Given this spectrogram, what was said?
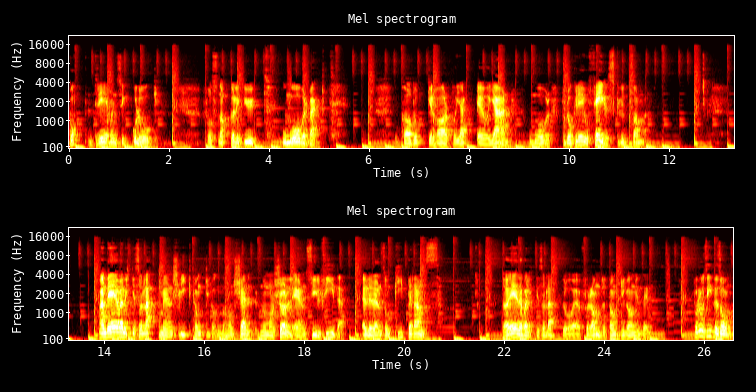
godt dreven psykolog. Få snakka litt ut om overvekt. Og hva dere har på hjerte og jern. For dere er jo feil skrudd sammen. Men det er vel ikke så lett med en slik tankegang når man selv er en sylfide, eller en sånn piperens. Da er det vel ikke så lett å eh, forandre tankegangen sin. For å si det sånn,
